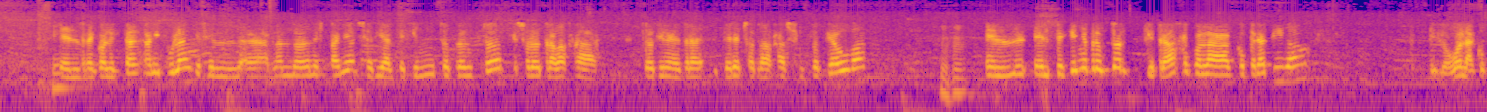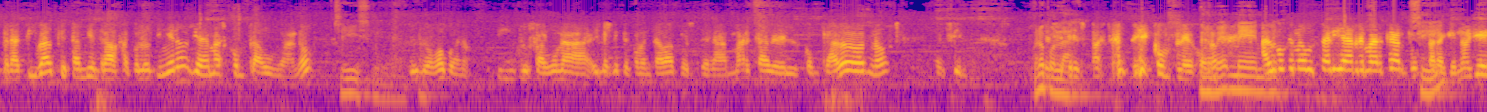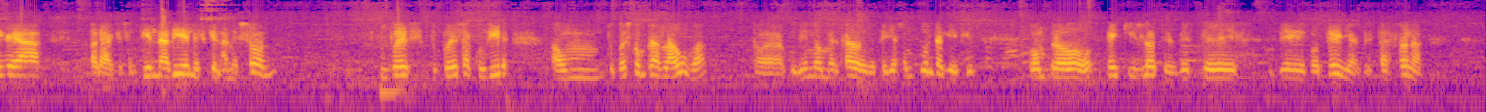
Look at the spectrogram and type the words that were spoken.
Sí. El recolectar manipular, que es el, hablando en español, sería el pequeñito productor que solo trabaja, solo tiene derecho a trabajar su propia uva. Uh -huh. el, el, pequeño productor que trabaja con la cooperativa y luego la cooperativa que también trabaja con los viñeros y además compra uva, ¿no? Sí, sí. Y luego, bueno, incluso alguna, y lo que te comentaba, pues de la marca del comprador, ¿no? En fin. Bueno, pues es, la... es, bastante complejo. ¿no? me, me, Algo que me gustaría remarcar, pues, sí. para que no llegue a, para que se entienda bien, es que la mesón, tú puedes, tú puedes acudir a un, tú puedes comprar la uva, acudiendo a un mercado de botellas en punta, que decir, compro X lotes de este, de botellas de esta zona,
